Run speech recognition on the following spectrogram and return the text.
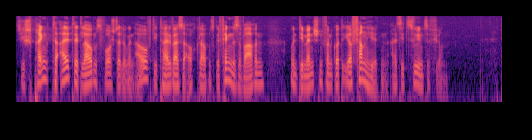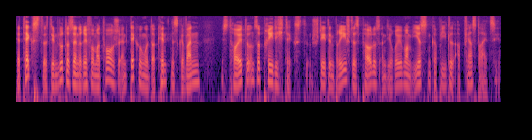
Sie sprengte alte Glaubensvorstellungen auf, die teilweise auch Glaubensgefängnisse waren und die Menschen von Gott eher fernhielten, als sie zu ihm zu führen. Der Text, aus dem Luther seine reformatorische Entdeckung und Erkenntnis gewann, ist heute unser Predigtext und steht im Brief des Paulus an die Römer im ersten Kapitel ab Vers 13.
